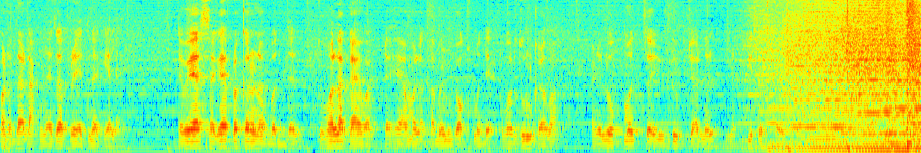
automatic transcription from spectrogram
पडदा टाकण्याचा प्रयत्न केला आहे तेव्हा या सगळ्या प्रकरणाबद्दल तुम्हाला काय वाटतं हे आम्हाला कमेंट बॉक्समध्ये आवर्जून कळवा आणि लोकमतचं यूट्यूब चॅनल नक्की सबस्क्राईब करा.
